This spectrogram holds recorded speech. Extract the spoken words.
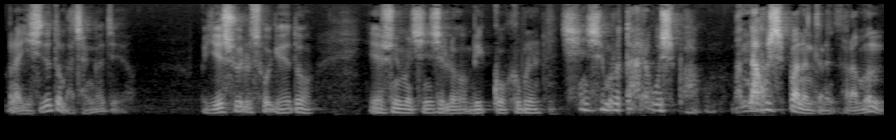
그러나 이 시대도 마찬가지예요. 뭐 예수를 소개해도 예수님을 진실로 믿고 그분을 진심으로 따르고 싶어하고 만나고 싶어하는 그런 사람은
